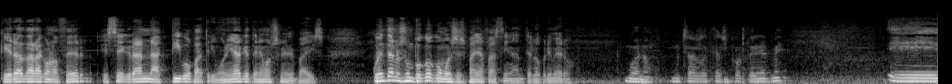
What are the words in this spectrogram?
que era dar a conocer ese gran activo patrimonial que tenemos en el país. Cuéntanos un poco cómo es España Fascinante, lo primero. Bueno, muchas gracias por tenerme. Eh,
